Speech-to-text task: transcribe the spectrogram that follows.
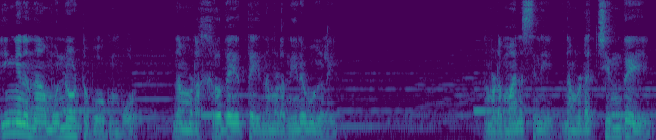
ഇങ്ങനെ നാം മുന്നോട്ട് പോകുമ്പോൾ നമ്മുടെ ഹൃദയത്തെ നമ്മുടെ നിലവുകളെയും നമ്മുടെ മനസ്സിനെയും നമ്മുടെ ചിന്തയെയും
